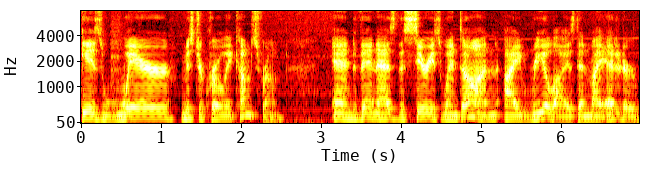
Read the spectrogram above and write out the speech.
is where Mr. Crowley comes from. And then as the series went on, I realized, and my editor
